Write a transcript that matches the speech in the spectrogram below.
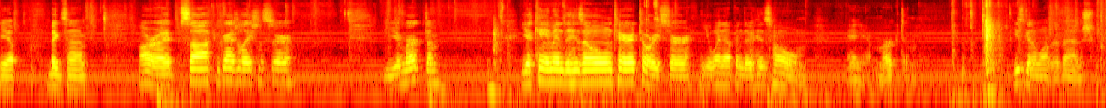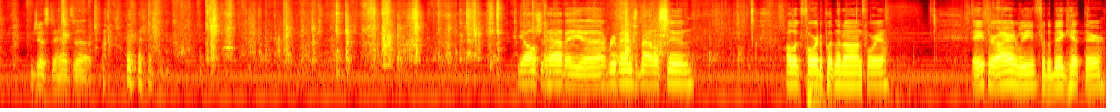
Yep, big time. All right, Saw, congratulations, sir. You murked him. You came into his own territory, sir. You went up into his home, and you murked him. He's going to want revenge. Just a heads up. Y'all should have a uh, revenge battle soon. I'll look forward to putting it on for you. Aether Ironweave for the big hit there.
